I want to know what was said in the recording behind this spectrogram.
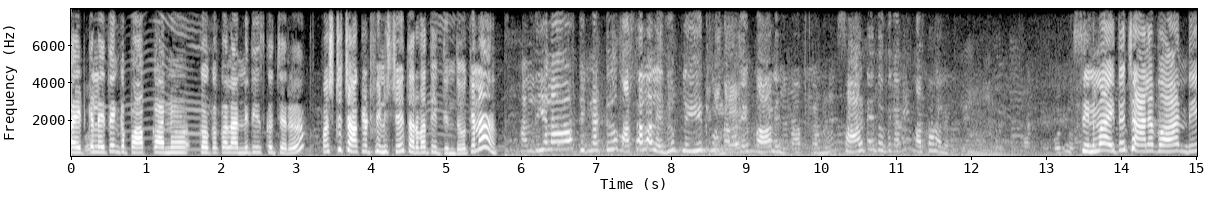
బయటకు వెళ్ళి అయితే ఇంకా పాప్కార్న్ కోకా కోలా అన్ని తీసుకొచ్చారు. ఫస్ట్ చాక్లెట్ ఫినిష్ చేయి తర్వాత ఇది తింది. ఓకేనా? హల్దీలో తిన్నట్టు మసాలా లేదు. ప్లెయిన్ ఏం బాగాలేదు పాప్కార్న్ సాల్ట్ అయితే కానీ మసాలా లేదు. సినిమా అయితే చాలా బాగుంది.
